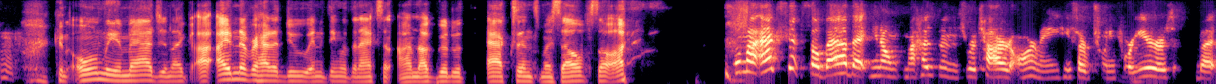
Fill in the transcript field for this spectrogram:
Can only imagine. Like I, I've never had to do anything with an accent. I'm not good with accents myself, so I, well, my accent's so bad that you know, my husband's retired army. He served 24 mm-hmm. years, but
